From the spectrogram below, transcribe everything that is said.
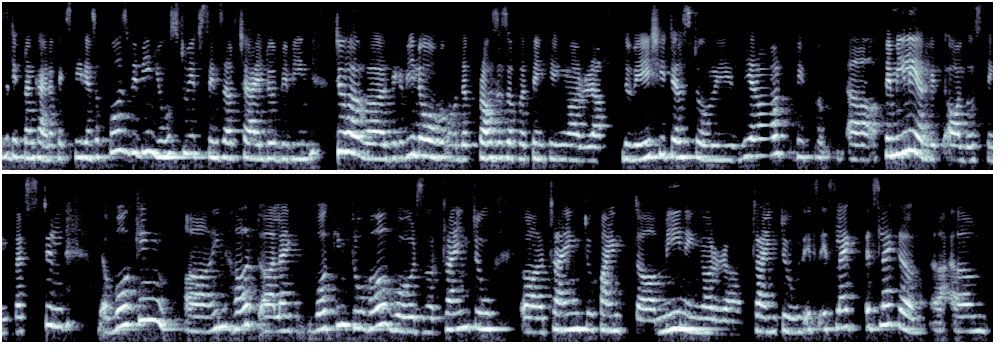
is a different kind of experience. Of course we've been used to it since our childhood. We've been to her world. Because we know the process of her thinking or uh, the way she tells stories. We are all familiar with all those things but still working uh, in her uh, like working through her words or trying to uh, trying to find meaning or trying to it's it's like it's like a, a um,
